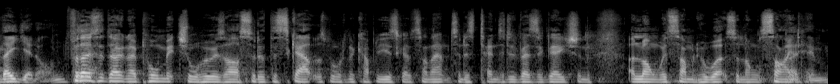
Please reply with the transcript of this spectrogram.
They get on. For those that don't know, Paul Mitchell, who is our sort of the scout that was brought in a couple of years ago to Southampton, has tendered his resignation along with someone who works alongside him.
